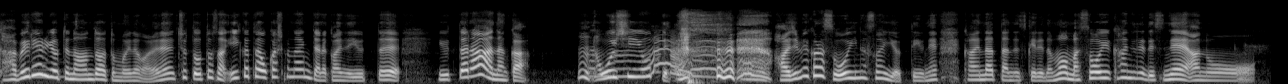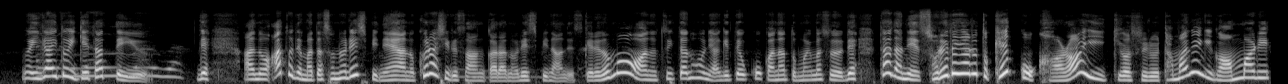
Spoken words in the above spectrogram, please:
食べれるよってなんだと思いながらね、ちょっとお父さん言い方おかしくないみたいな感じで言って、言ったら、なんか、うん、美味しいよって。初めからそう言いなさいよっていうね、感じだったんですけれども、まあそういう感じでですね、あの意外といけたっていう。で、あの、後でまたそのレシピね、あの、クラシルさんからのレシピなんですけれども、あの、ツイッターの方に上げておこうかなと思います。で、ただね、それでやると結構辛い気がする。玉ねぎがあんまり、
